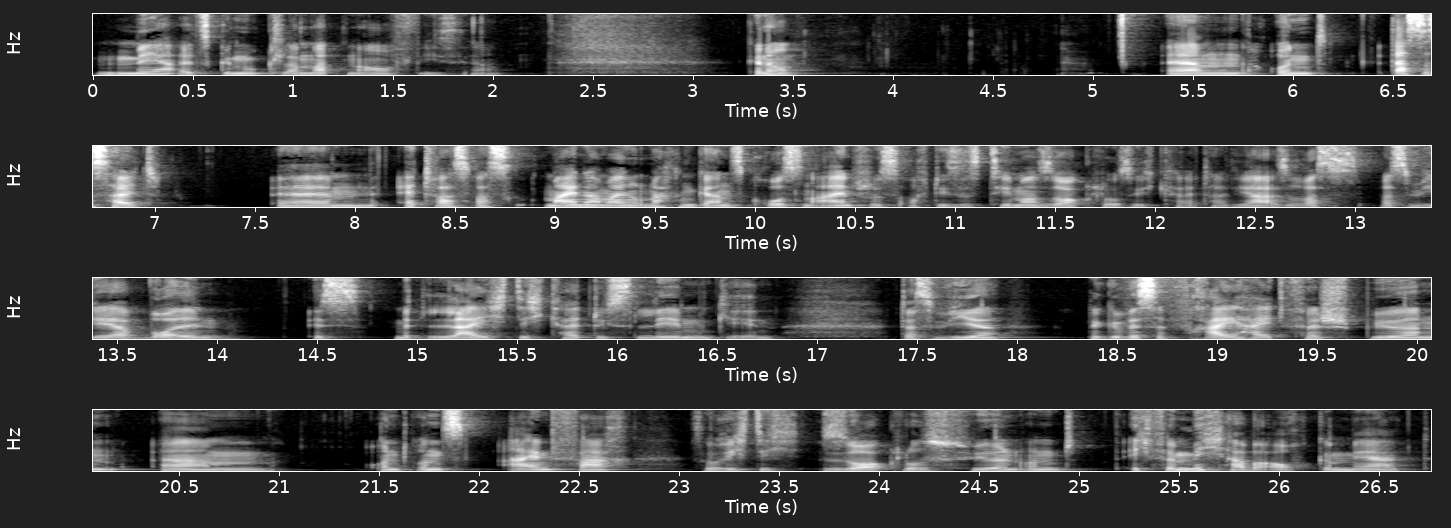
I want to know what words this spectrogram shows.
mehr als genug Klamotten aufwies, ja. Genau. Ähm, und das ist halt ähm, etwas, was meiner Meinung nach einen ganz großen Einfluss auf dieses Thema Sorglosigkeit hat. Ja, also was, was wir ja wollen, ist mit Leichtigkeit durchs Leben gehen, dass wir eine gewisse Freiheit verspüren ähm, und uns einfach so richtig sorglos fühlen. Und ich für mich habe auch gemerkt,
